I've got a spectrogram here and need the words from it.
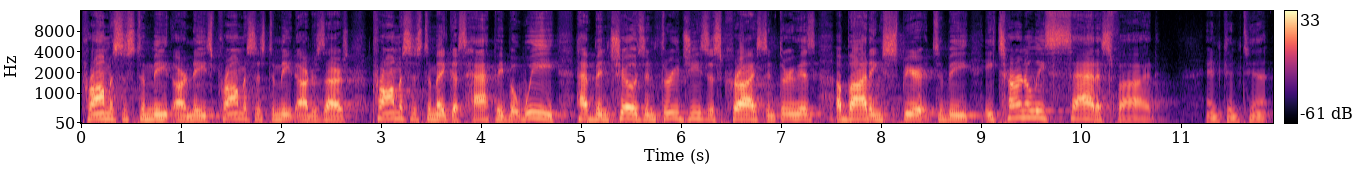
Promises to meet our needs, promises to meet our desires, promises to make us happy. But we have been chosen through Jesus Christ and through His abiding Spirit to be eternally satisfied and content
